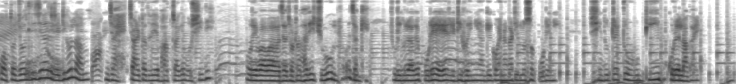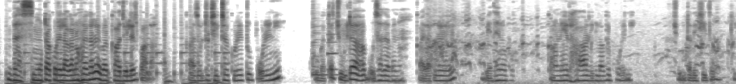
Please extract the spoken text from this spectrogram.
কত জলদি যে আজ রেডি হলাম। যাই, চালটা ধুয়ে ভাতটা আগে বসিয়ে দিই। ওরে বাবা, যা জটাধারি চুল। ও যাকে চুড়িগুলো আগে পরে রেডি হয়নি, আগে গয়নাগাটিগুলো সব পরে নি। সিঁদুরটা একটু ডিপ করে লাগাই। ব্যাস, মোটা করে লাগানো হয়ে গেল, এবার কাজলের পালা। কাজলটা ঠিকঠাক করে একটু পরে নি। খুব একটা চুলটা বোঝা যাবে না, কায়দা করে বেঁধে নেব। কানের হার এগুলো আগে পরে নিই চুলটা দেখি তো, কি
